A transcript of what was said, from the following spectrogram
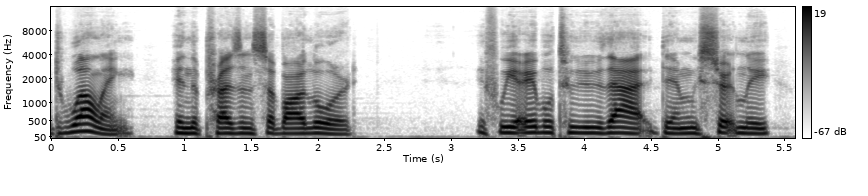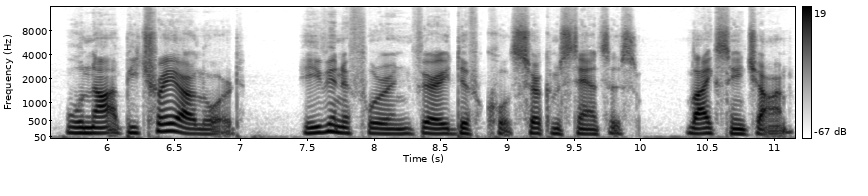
dwelling in the presence of our Lord? If we are able to do that, then we certainly will not betray our Lord even if we're in very difficult circumstances, like St. John.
